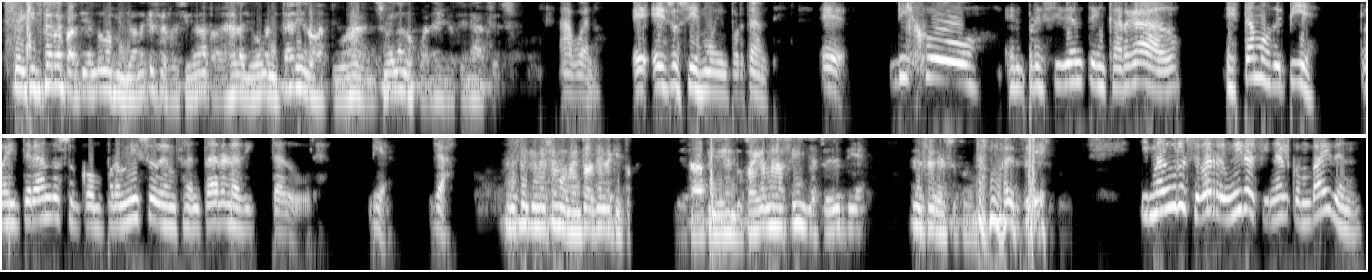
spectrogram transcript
Seguirse repartiendo los millones que se reciben a través de la ayuda humanitaria y los activos de Venezuela, a los cuales ellos tienen acceso. Ah, bueno, e, eso sí es muy importante. Eh, dijo el presidente encargado, estamos de pie reiterando su compromiso de enfrentar a la dictadura. Bien, ya. Dice que en ese momento alguien le quitó. Le estaba pidiendo, tráigame una silla, estoy de pie. Debe ser eso todo. ¿Y Maduro se va a reunir al final con Biden?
